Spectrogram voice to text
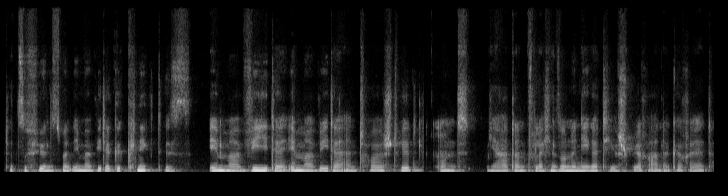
dazu führen, dass man immer wieder geknickt ist, immer wieder, immer wieder enttäuscht wird und ja, dann vielleicht in so eine negative Spirale gerät.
